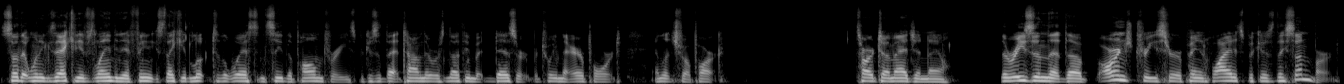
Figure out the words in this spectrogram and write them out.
so that when executives landed in Phoenix, they could look to the west and see the palm trees, because at that time there was nothing but desert between the airport and Litchfield Park. It's hard to imagine now. The reason that the orange trees here are painted white is because they sunburn.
